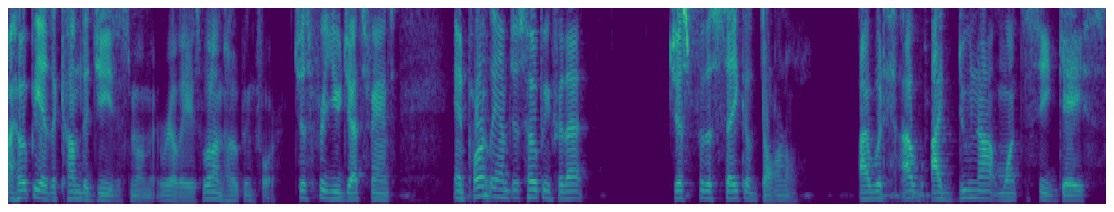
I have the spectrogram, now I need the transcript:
I hope he has a come to Jesus moment, really, is what I'm hoping for. Just for you Jets fans. And partly I'm just hoping for that just for the sake of Darnold. I would I, I do not want to see Gase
